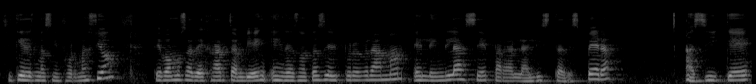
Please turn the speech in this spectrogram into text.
Si quieres más información, te vamos a dejar también en las notas del programa el enlace para la lista de espera. Así que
